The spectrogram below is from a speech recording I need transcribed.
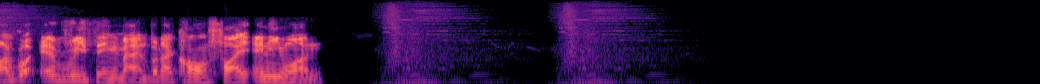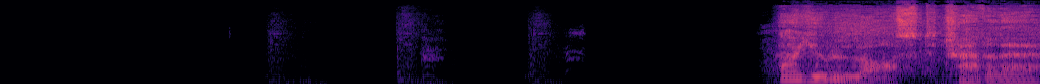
I've got everything, man, but I can't fight anyone. Are you lost, traveler?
